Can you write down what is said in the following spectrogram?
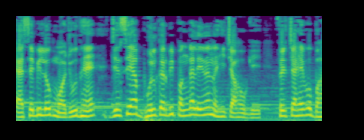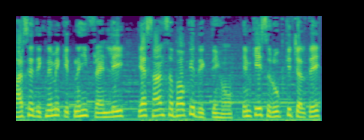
ऐसे भी लोग मौजूद हैं जिनसे आप भूल कर भी पंगा लेना नहीं चाहोगे। फिर चाहे वो बाहर से दिखने में कितने ही फ्रेंडली या शांत स्वभाव के दिखते हो, इनके इस रूप के चलते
